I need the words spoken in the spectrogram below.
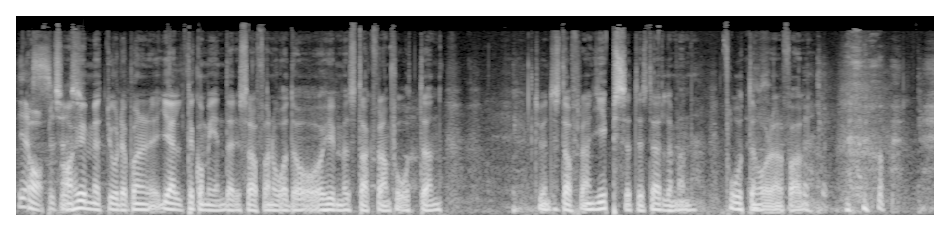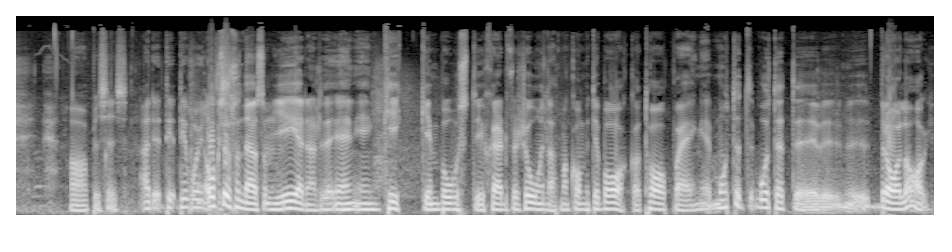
Yes. Ja, precis. Ja, Hymmet gjorde på en Hjälte kom in där i straffområdet och Hymmet stack fram foten. Jag tror inte stack fram gipset istället men foten var det i alla fall. Ja, precis. Ja, det, det, det var Också sånt där som Mm. ger en, en, en kick, en boost i självförtroende. Att man kommer tillbaka och tar poäng mot ett, mot ett eh, bra lag.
